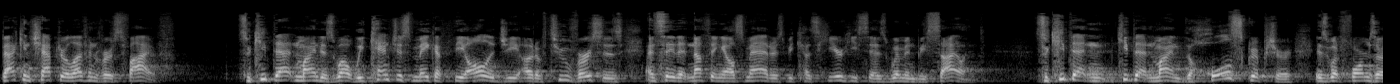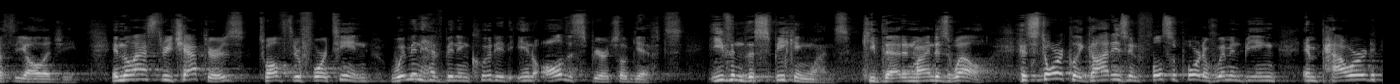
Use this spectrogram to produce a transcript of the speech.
back in chapter 11, verse 5. So keep that in mind as well. We can't just make a theology out of two verses and say that nothing else matters because here he says, women be silent. So keep that, in, keep that in mind. The whole scripture is what forms our theology. In the last three chapters, 12 through 14, women have been included in all the spiritual gifts even the speaking ones. Keep that in mind as well. Historically, God is in full support of women being empowered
